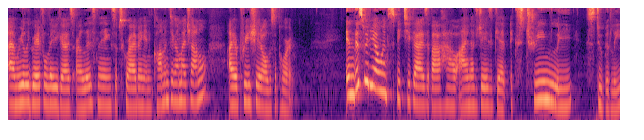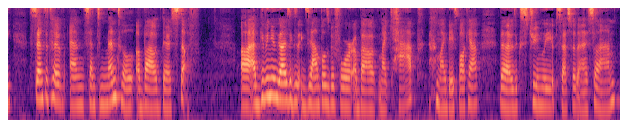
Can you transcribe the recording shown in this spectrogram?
I'm really grateful that you guys are listening, subscribing, and commenting on my channel. I appreciate all the support. In this video, I want to speak to you guys about how INFJs get extremely, stupidly sensitive and sentimental about their stuff. Uh, I've given you guys ex- examples before about my cap, my baseball cap, that I was extremely obsessed with, and I still am,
